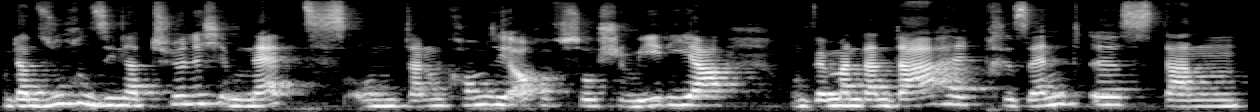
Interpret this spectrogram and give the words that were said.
und dann suchen sie natürlich im Netz und dann kommen sie auch auf Social Media und wenn man dann da halt präsent ist, dann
